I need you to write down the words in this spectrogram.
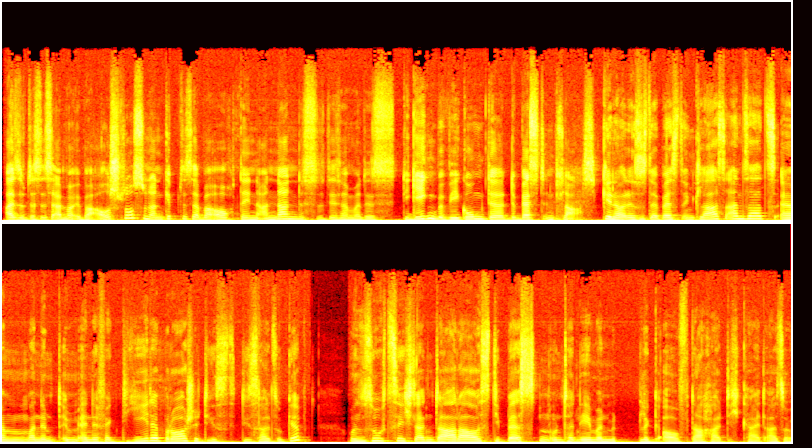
Also das ist einmal über Ausschluss und dann gibt es aber auch den anderen, das, das haben wir das, die Gegenbewegung, der, der Best in Class. Genau, das ist der Best in Class Ansatz. Ähm, man nimmt im Endeffekt jede Branche, die es halt so gibt, und sucht sich dann daraus die besten Unternehmen mit Blick auf Nachhaltigkeit. Also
